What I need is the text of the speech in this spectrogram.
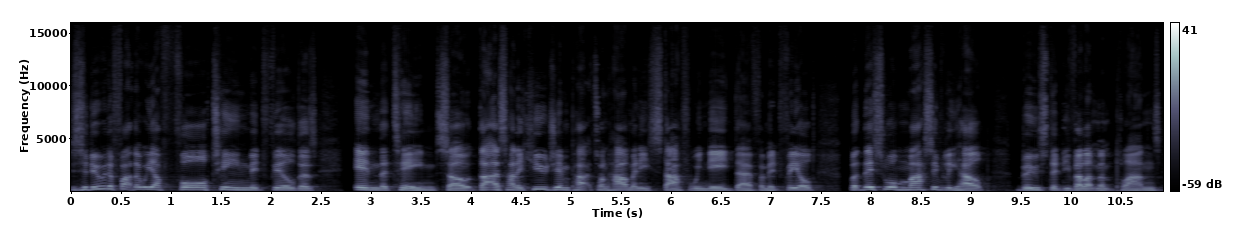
It's to do with the fact that we have 14 midfielders in the team. So that has had a huge impact on how many staff we need there for midfield. But this will massively help boost the development plans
